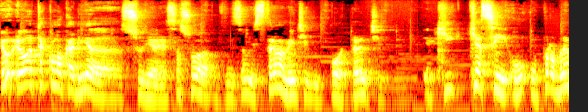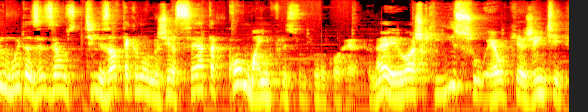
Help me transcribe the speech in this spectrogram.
Eu, eu até colocaria, Surya, essa sua visão extremamente importante, que, que assim, o, o, problema muitas vezes é utilizar a tecnologia certa com a infraestrutura correta, né? Eu acho que isso é o que a gente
